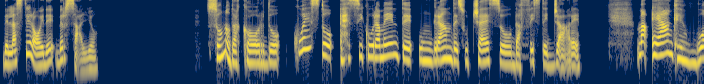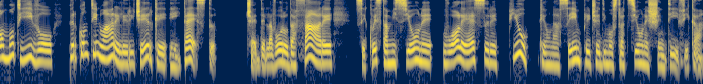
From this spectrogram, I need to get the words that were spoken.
dell'asteroide bersaglio. Sono d'accordo. Questo è sicuramente un grande successo da festeggiare, ma è anche un buon motivo per continuare le ricerche e i test. C'è del lavoro da fare se questa missione vuole essere più che una semplice dimostrazione scientifica.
